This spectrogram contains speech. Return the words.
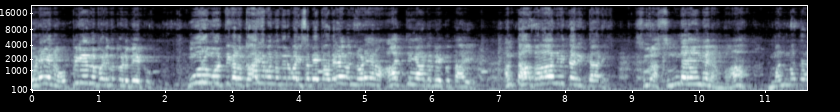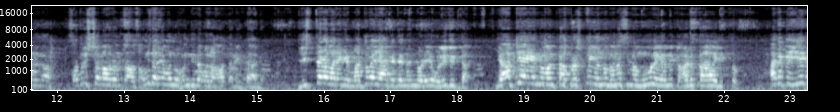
ಒಡೆಯನ ಒಪ್ಪಿಗೆಯನ್ನು ಪಡೆದುಕೊಳ್ಳಬೇಕು. ಮೂರು ಮೂರ್ತಿಗಳು ಕಾರ್ಯವನ್ನು ನಿರ್ವಹಿಸಬೇಕಾದರೆ ನನ್ನ ಒಡೆಯನ ಆಜ್ಞೆಯಾಗಬೇಕು ತಾಯಿ. ಅಂತಹ ಬಲಾನ್ವಿತನಿದ್ದಾನೆ. ಸುರ ಸುಂದರಾಂಗನಮ್ಮ ಮನ್ಮಥನ ಸದೃಶ್ಯವಾದಂತಹ ಸೌಂದರ್ಯವನ್ನು ಹೊಂದಿದವನು ಆತನಿದ್ದಾನೆ. ಇಷ್ಟರವರೆಗೆ ಮದುವೆಯಾಗದೆ ನನ್ನೊಡೆಯ ಉಳಿದಿದ್ದ. ಯಾಕೆ ಎನ್ನುವಂತಹ ಪ್ರಶ್ನೆಯನ್ನು ಮನಸ್ಸಿನ ಮೂಲೆಯಲ್ಲಿ ಕಾಡುತ್ತಾ ಇತ್ತು. ಅದಕ್ಕೆ ಈಗ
